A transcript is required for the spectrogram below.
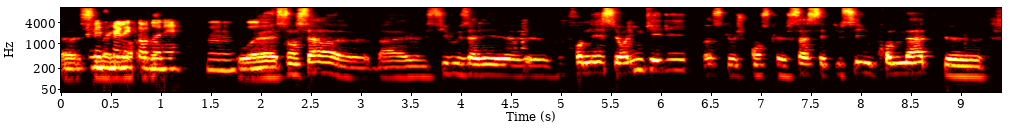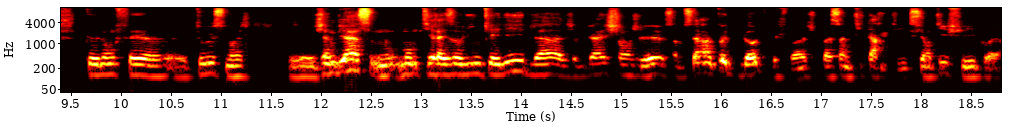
Euh, je mettrai les coordonnées. Mhm. Ouais, sans ça, euh, bah, si vous allez vous promener sur LinkedIn, parce que je pense que ça, c'est aussi une promenade que, que l'on fait tous. Moi, j'aime bien mon, petit réseau LinkedIn, là, j'aime bien échanger. Ça me sert un peu de blog des fois. Je passe un petit article scientifique, voilà.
